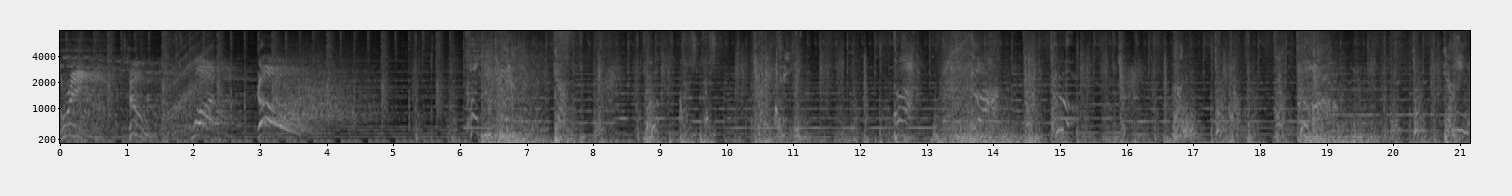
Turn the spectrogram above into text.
Three, two, one, go! Game!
